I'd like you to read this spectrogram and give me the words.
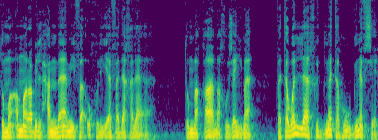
ثم أمر بالحمام فأخلي فدخلا. ثم قام خزيمة فتولى خدمته بنفسه.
